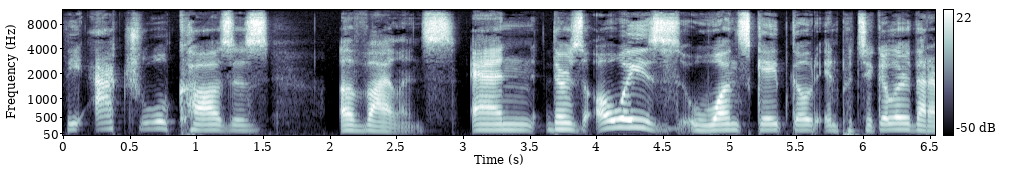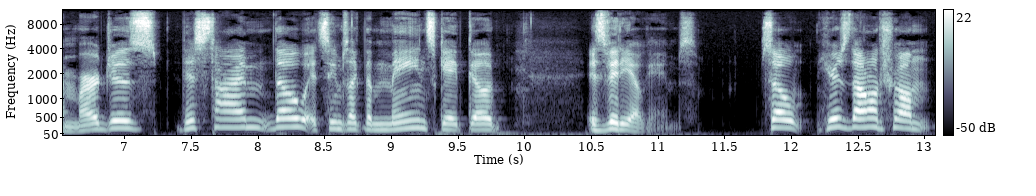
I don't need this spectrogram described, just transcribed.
the actual causes of violence. And there's always one scapegoat in particular that emerges. This time, though, it seems like the main scapegoat is video games. So here's Donald Trump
